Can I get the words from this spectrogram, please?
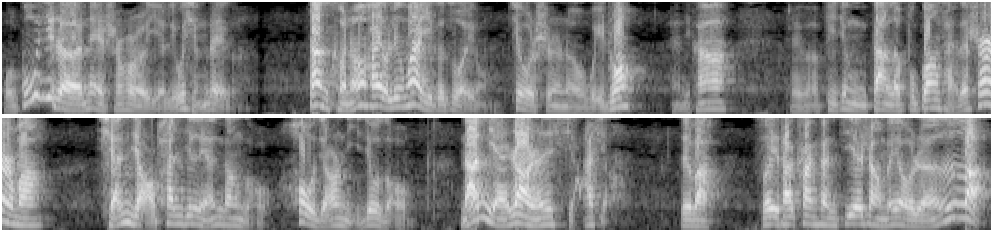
我估计着那时候也流行这个，但可能还有另外一个作用，就是呢伪装。哎，你看啊。这个毕竟干了不光彩的事儿吗？前脚潘金莲刚走，后脚你就走，难免让人遐想，对吧？所以他看看街上没有人了，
